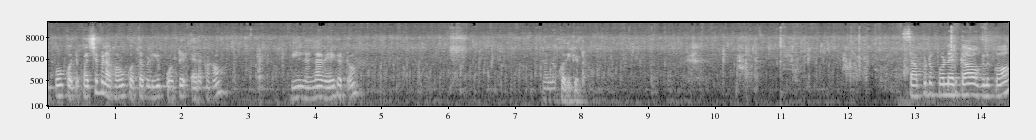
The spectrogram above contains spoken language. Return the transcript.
இப்போது கொஞ்சம் பச்சை மிளகாவும் கொத்தமல்லியும் போட்டு இறக்கணும். மீன் நல்லா வேகட்டும். நல்லா கொதிக்கட்டும் சாப்பிட்டு போல் இருக்கா உங்களுக்கும்?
